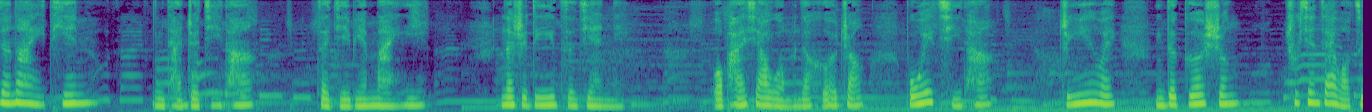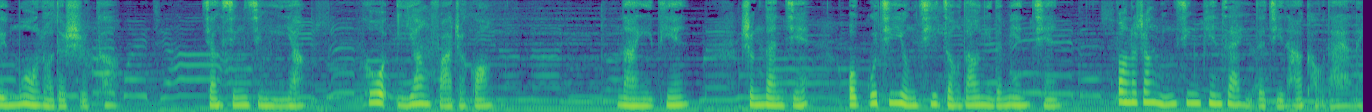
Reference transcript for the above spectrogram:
记得那一天，你弹着吉他，在街边卖艺，那是第一次见你，我拍下我们的合照，不为其他，只因为你的歌声出现在我最没落的时刻，像星星一样，和我一样发着光。那一天，圣诞节，我鼓起勇气走到你的面前，放了张明信片在你的吉他口袋里，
